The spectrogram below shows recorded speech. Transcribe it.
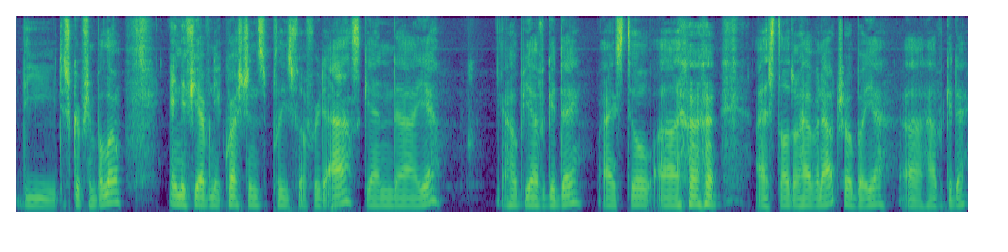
the description below. And if you have any questions, please feel free to ask. And uh, yeah, I hope you have a good day. I still uh, I still don't have an outro, but yeah, uh, have a good day.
